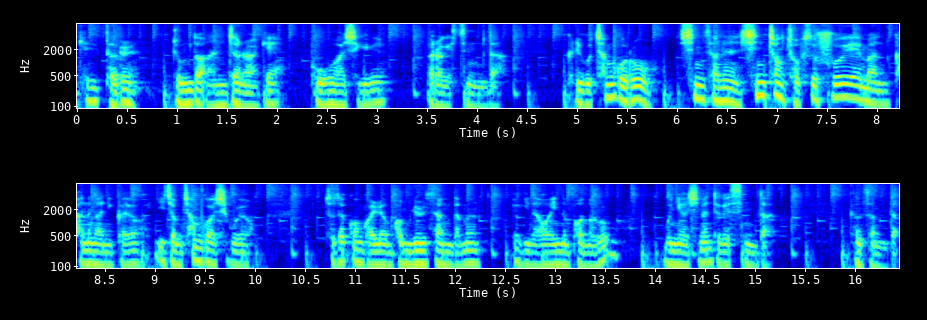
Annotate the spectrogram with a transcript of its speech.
캐릭터를 좀 더 안전하게 보호하시길 바라겠습니다. 그리고 참고로 심사는 신청 접수 후에만 가능하니까요. 이 점 참고하시고요. 저작권 관련 법률 상담은 여기 나와 있는 번호로 문의하시면 되겠습니다. 감사합니다.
